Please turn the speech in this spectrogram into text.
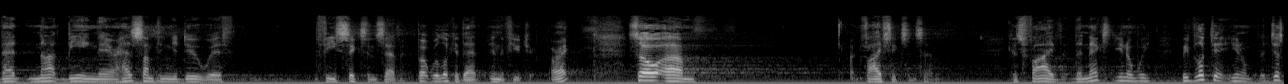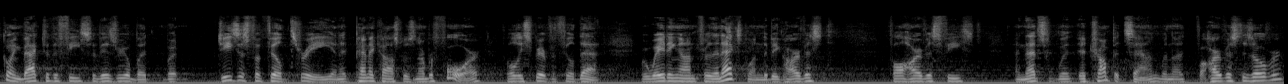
that not being there has something to do with feast six and seven. But we'll look at that in the future. All right. So um, five, six, and seven. Because five, the next, you know, we we've looked at you know just going back to the feasts of Israel, but but Jesus fulfilled three, and at Pentecost was number four. The Holy Spirit fulfilled that. We're waiting on for the next one, the big harvest, fall harvest feast. And that's when a trumpet sound when the harvest is over.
